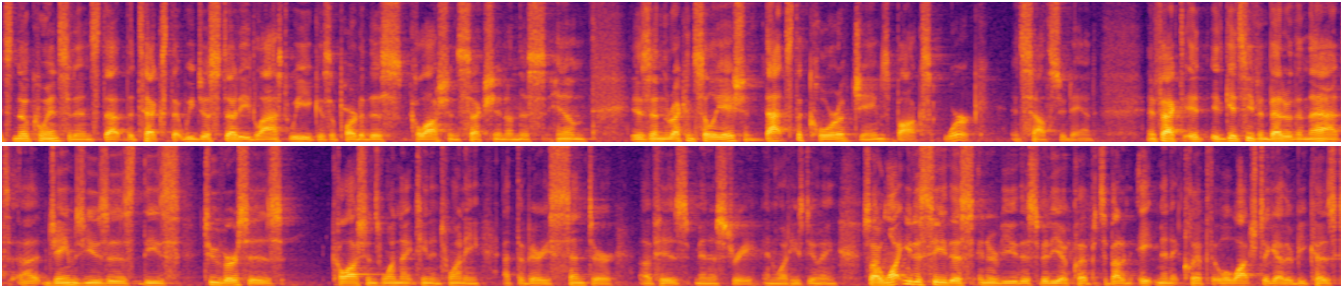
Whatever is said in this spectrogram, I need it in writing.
it's no coincidence that the text that we just studied last week as a part of this Colossians section on this hymn is in the reconciliation. That's the core of James Bach's work in South Sudan. In fact, it, it gets even better than that. Uh, James uses these two verses, Colossians 1 19 and 20, at the very center of his ministry and what he's doing. So I want you to see this interview, this video clip. It's about an eight minute clip that we'll watch together because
